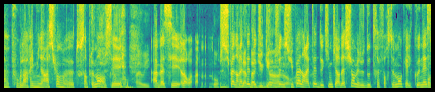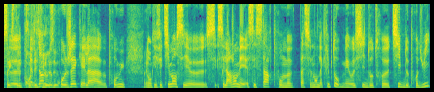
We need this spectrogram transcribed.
Ah, pour la rémunération, euh, tout simplement. C'est ah, oui. ah bah c'est alors je suis pas dans la tête de je, ne suis pas dans la tête de Kim Kardashian, mais je doute très fortement qu'elle connaisse euh, très bien le projet qu'elle a euh, promu. Donc effectivement, c'est c'est l'argent, mais ces stars promeuvent pas seulement de la crypto, mais aussi d'autres types de produits.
